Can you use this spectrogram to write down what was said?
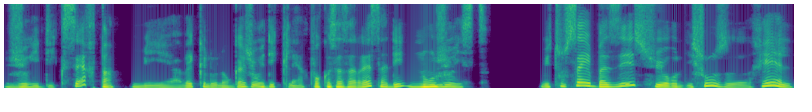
juridique, certes, mais avec le langage juridique clair, pour que ça s'adresse à des non-juristes. Mais tout ça est basé sur des choses réelles.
